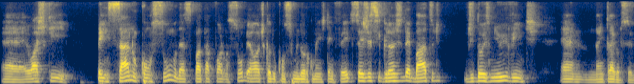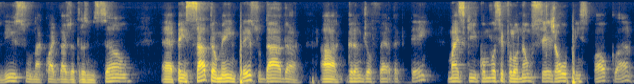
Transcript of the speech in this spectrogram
É, eu acho que pensar no consumo dessas plataformas sob a ótica do consumidor, como a gente tem feito, seja esse grande debate de, de 2020, é, na entrega do serviço, na qualidade da transmissão, é, pensar também em preço, dada a grande oferta que tem, mas que, como você falou, não seja o principal, claro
